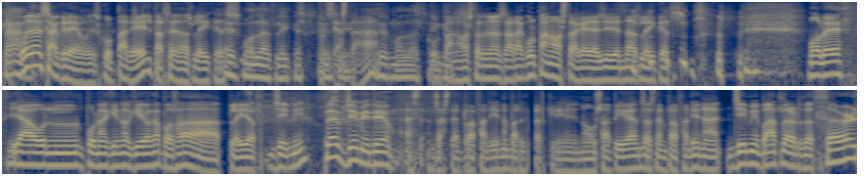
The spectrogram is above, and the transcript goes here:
Clar, Bueno, sap greu, és culpa d'ell per ser dels Lakers. és molt dels Lakers. Doncs ja està. És molt dels Culpa Lakers. nostra, serà culpa nostra que hi hagi gent dels Lakers. Molt bé, hi ha un punt aquí en el guió que posa Playoff Jimmy. Playoff Jimmy, tio. Ens estem referint, per, per qui no ho sàpiga, ens estem referint a Jimmy Butler III,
